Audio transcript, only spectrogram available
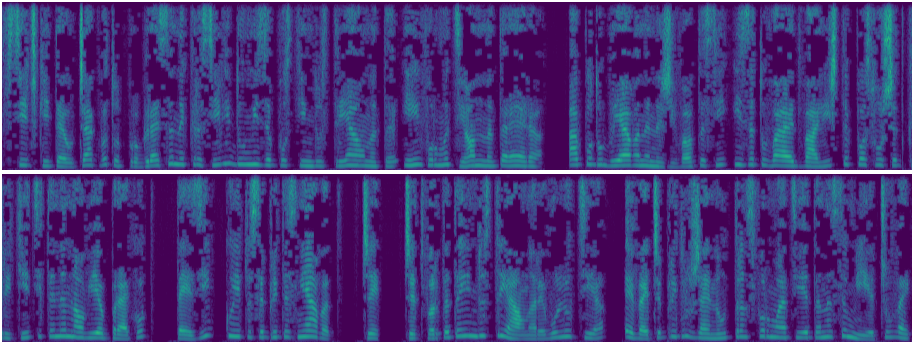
Всички те очакват от прогреса некрасиви думи за постиндустриалната и информационната ера, а подобряване на живота си и за това едва ли ще послушат критиците на новия преход, тези, които се притесняват, че четвъртата индустриална революция, е вече придружена от трансформацията на самия човек.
